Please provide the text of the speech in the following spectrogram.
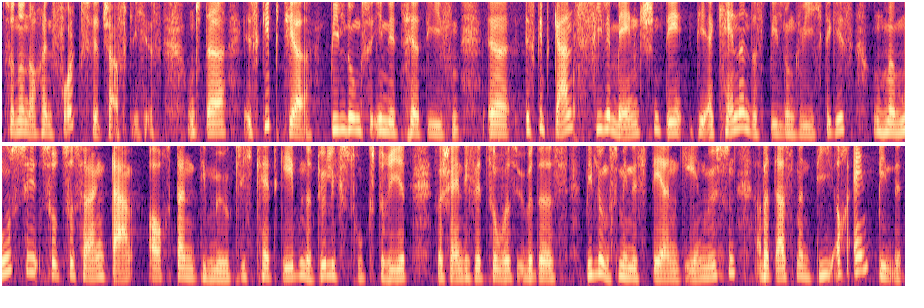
sondern auch ein volkswirtschaftliches. Und da, es gibt ja Bildungsinitiativen, äh, es gibt ganz viele Menschen, die, die erkennen, dass Bildung wichtig ist und man muss sie sozusagen da auch dann die Möglichkeit geben, natürlich strukturiert, wahrscheinlich wird sowas über das Bildungsministerium gehen müssen, aber dass man die auch einbindet,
